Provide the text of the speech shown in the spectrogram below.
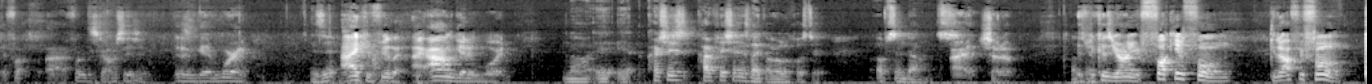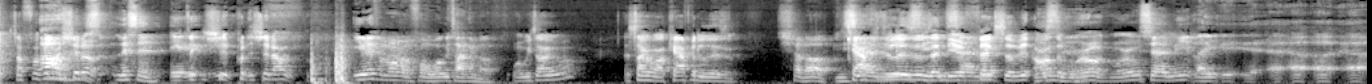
that. Fuck. Alright, fuck this conversation. This is getting boring. is it? I can feel it. I, I'm getting bored. No, it, it competition. Competition is like a roller coaster, ups and downs. Alright, shut up. It's because you're on your fucking phone. Get off your phone. Stop fucking Ah, my shit up. Listen, i- Take i- the shit. Put the shit out. even if I'm on my phone, what are we talking about? What are we talking about? Let's talk about capitalism. Shut up. You see I mean? Capitalism You and the you effects of it on the world, bro. You see what I mean? Like, uh, uh, uh,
